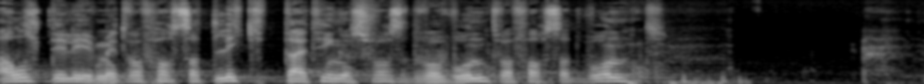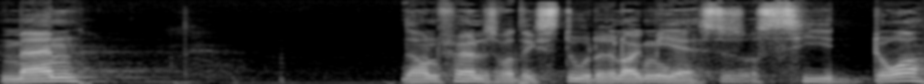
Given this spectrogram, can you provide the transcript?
alt i livet mitt var fortsatt likt. De tingene som fortsatt var vondt, var fortsatt vondt. Men det var en følelse av at jeg sto der i lag med Jesus, og siden da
